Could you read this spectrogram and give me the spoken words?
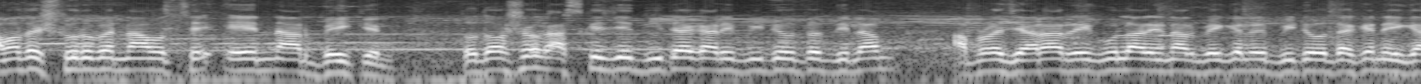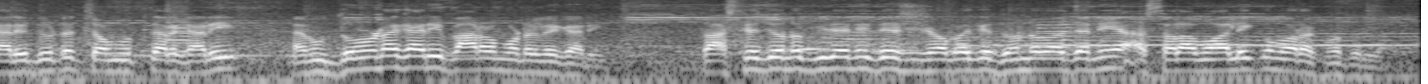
আমাদের শোরুমের নাম হচ্ছে এন আর ভেহিকেল। তো দর্শক, আজকে যে দুইটা গাড়ি ভিডিওতে দিলাম, আপনারা যারা রেগুলার এন আর ভেহিকেলের ভিডিও দেখেন, এই গাড়ি দুটো চমৎকার গাড়ি এবং দোনোটা গাড়ি বারো মডেলের গাড়ি। তো আজকের জন্য বিরিয়ানি দেশে সবাইকে ধন্যবাদ জানিয়ে আসসালামু আলাইকুম রহমতুল্লাহ।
